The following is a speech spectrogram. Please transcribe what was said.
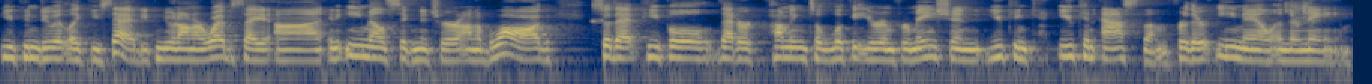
you can do it like you said you can do it on our website on an email signature on a blog so that people that are coming to look at your information you can you can ask them for their email and their name.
